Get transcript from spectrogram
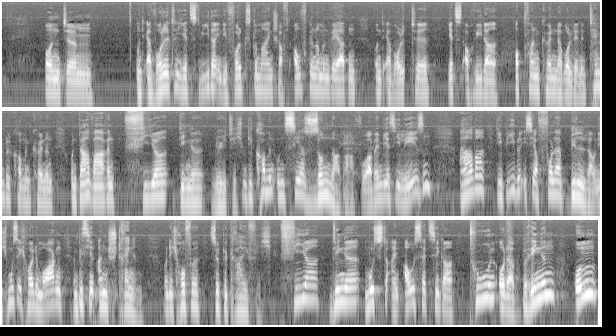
und ähm, und er wollte jetzt wieder in die Volksgemeinschaft aufgenommen werden und er wollte jetzt auch wieder opfern können, er wollte in den Tempel kommen können. Und da waren vier Dinge nötig. Und die kommen uns sehr sonderbar vor, wenn wir sie lesen. Aber die Bibel ist ja voller Bilder und ich muss euch heute Morgen ein bisschen anstrengen. Und ich hoffe, es wird begreiflich. Vier Dinge musste ein Aussätziger tun oder bringen, um,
